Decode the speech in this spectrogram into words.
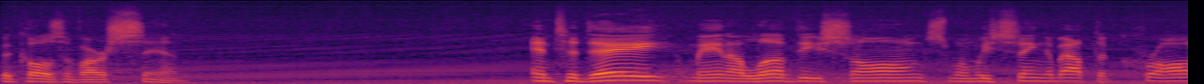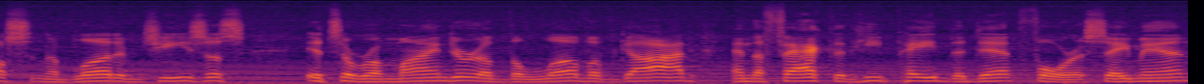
because of our sin. And today, man, I love these songs. When we sing about the cross and the blood of Jesus, it's a reminder of the love of God and the fact that He paid the debt for us. Amen?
